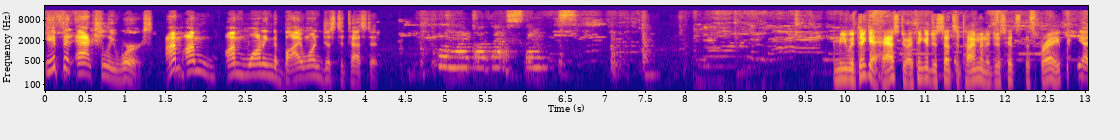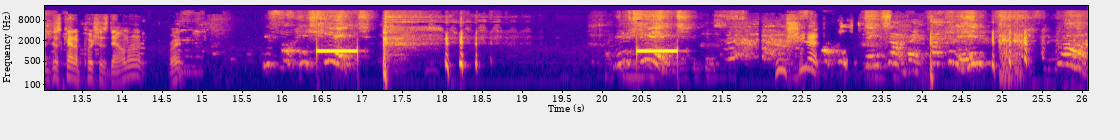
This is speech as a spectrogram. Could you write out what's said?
If it actually works, I'm I'm I'm wanting to buy one just to test it. Oh my god, that stinks. I mean, you would think it has to. I think it just sets a time and it just hits the spray. Yeah, it just kind of pushes down on it, right? You fucking shit. you shit. Oh shit! Fucking stinks up, mate. In. Right.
